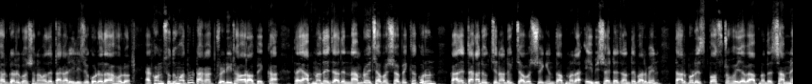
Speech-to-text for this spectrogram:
সরকারের ঘোষণা মধ্যে টাকা রিলিজও করে দেওয়া হলো। এখন শুধুমাত্র টাকা ক্রেডিট হওয়ার অপেক্ষা। তাই আপনাদের যাদের নাম রয়েছে অবশ্যই অপেক্ষা করুন। কাদের টাকা ঢুকছে, না ঢুকছে অবশ্যই কিন্তু আপনারা এই বিষয়টা জানতে পারবেন। তারপরে স্পষ্ট হয়ে যাবে আপনাদের সামনে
